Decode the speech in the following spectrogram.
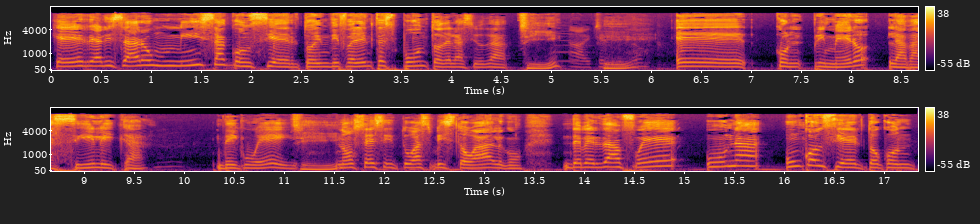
que realizaron misa concierto en diferentes puntos de la ciudad. Sí. sí. Eh, con primero la basílica de Higüey. Sí. No sé si tú has visto algo. De verdad fue una un concierto con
